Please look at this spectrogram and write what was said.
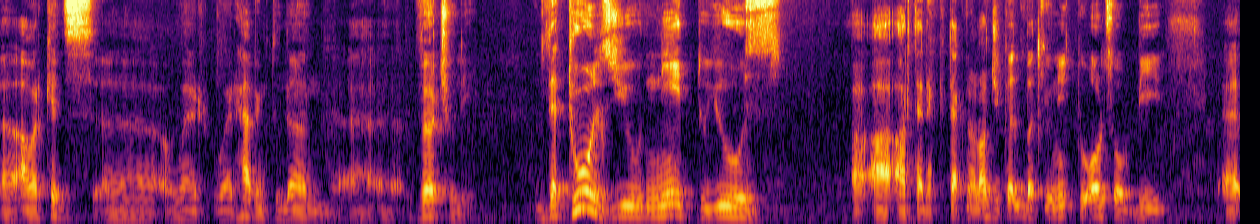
our kids uh, were, were having to learn uh, virtually. The tools you need to use are te technological, but you need to also be uh,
